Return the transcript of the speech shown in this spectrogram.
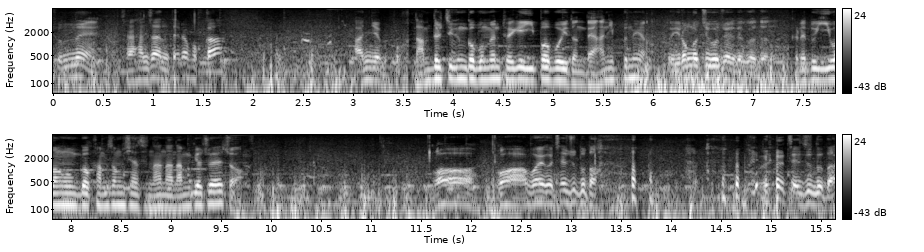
좋네. 자 한 잔 때려볼까? 안 예뻐. 남들 찍은 거 보면 되게 이뻐 보이던데 안 이쁘네요. 또 이런 거 찍어줘야 되거든. 그래도 이왕 온 거 감성샷은 하나 남겨줘야죠. 와, 와 뭐야 이거 제주도다. 이거 제주도다.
